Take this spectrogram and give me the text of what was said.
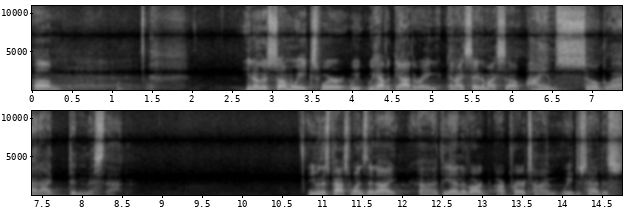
Um, you know, there's some weeks where we, we have a gathering, and I say to myself, I am so glad I didn't miss that. Even this past Wednesday night, uh, at the end of our, our prayer time, we just had this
